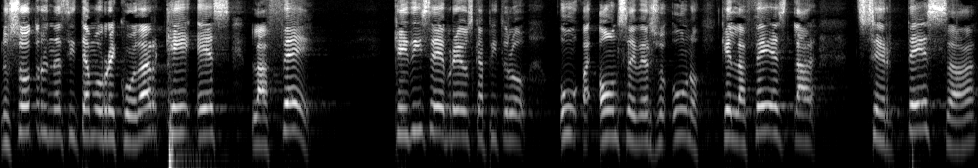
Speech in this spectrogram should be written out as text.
Nosotros necesitamos recordar qué es la fe. ¿Qué dice Hebreos capítulo 11, verso 1? Que la fe es la certeza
